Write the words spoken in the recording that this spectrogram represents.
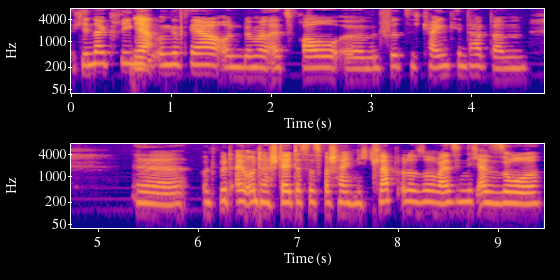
Kinder kriegen ja. ungefähr. Und wenn man als Frau äh, mit 40 kein Kind hat, dann äh, und wird einem unterstellt, dass das wahrscheinlich nicht klappt oder so, weiß ich nicht. Also so,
